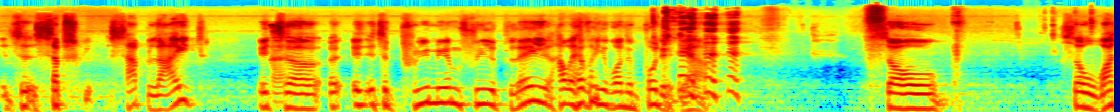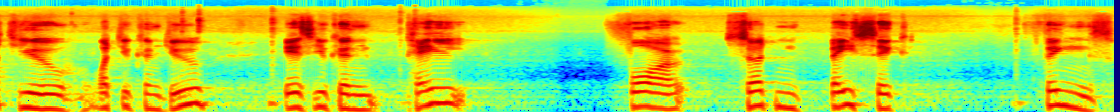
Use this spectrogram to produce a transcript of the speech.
it's a sub sub light. It's uh. a it, it's a premium free to play. However you want to put it, yeah. so so what you what you can do is you can pay for certain basic things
